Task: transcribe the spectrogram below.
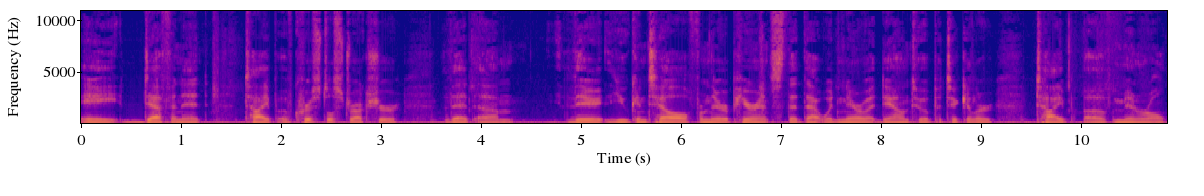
a definite type of crystal structure that um, you can tell from their appearance that that would narrow it down to a particular type of mineral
